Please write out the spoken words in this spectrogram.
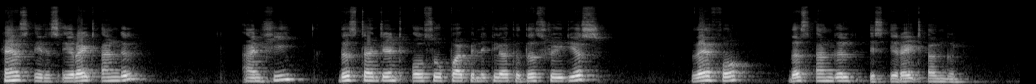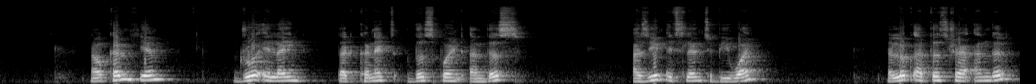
hence it is a right angle. And here, this tangent also perpendicular to this radius, therefore this angle is a right angle. Now come here, draw a line that connects this point and this. Assume its length to be y. Now look at this triangle.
